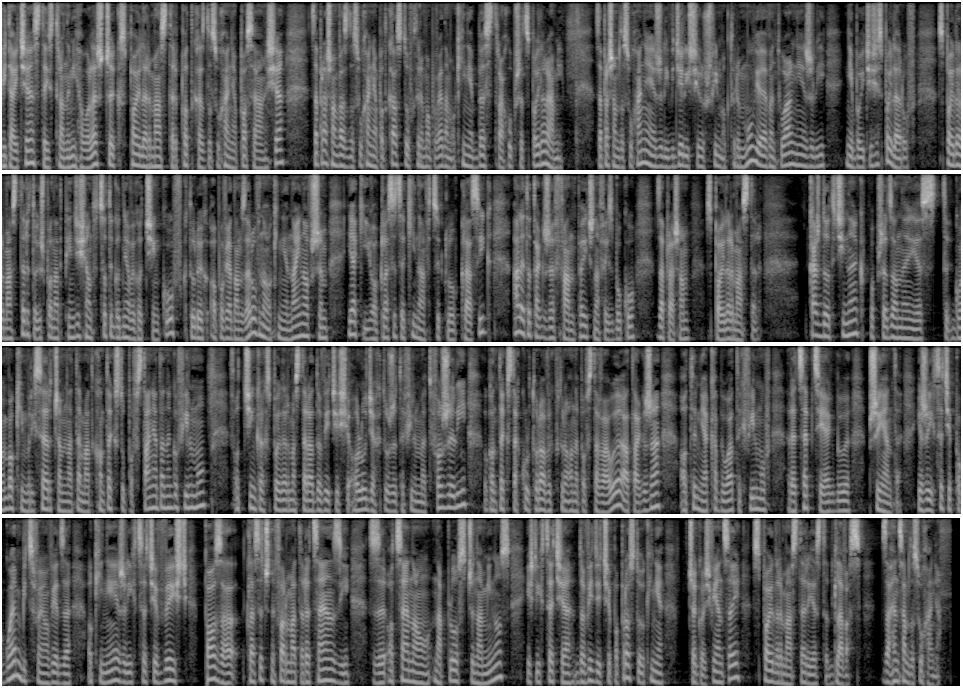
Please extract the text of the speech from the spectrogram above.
Witajcie, z tej strony Michał Oleszczyk, Spoilermaster, podcast do słuchania po seansie. Zapraszam Was do słuchania podcastu, w którym opowiadam o kinie bez strachu przed spoilerami. Zapraszam do słuchania, jeżeli widzieliście już film, o którym mówię, ewentualnie jeżeli nie boicie się spoilerów. Spoilermaster to już ponad 50 cotygodniowych odcinków, w których opowiadam zarówno o kinie najnowszym, jak i o klasyce kina w cyklu Classic, ale to także fanpage na Facebooku. Zapraszam, Spoilermaster. Każdy odcinek poprzedzony jest głębokim researchem na temat kontekstu powstania danego filmu. W odcinkach Spoilermastera dowiecie się o ludziach, którzy te filmy tworzyli, o kontekstach kulturowych, które one powstawały, a także o tym, jaka była tych filmów recepcja, jak były przyjęte. Jeżeli chcecie pogłębić swoją wiedzę o kinie, jeżeli chcecie wyjść poza klasyczny format recenzji z oceną na plus czy na minus, jeśli chcecie dowiedzieć się po prostu o kinie czegoś więcej, Spoilermaster jest dla Was. Zachęcam do słuchania.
